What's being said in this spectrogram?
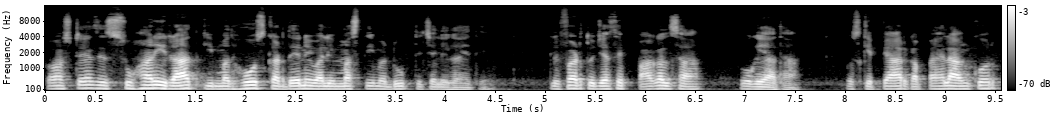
कॉन्स्टेंस इस सुहानी रात की मदहोश कर देने वाली मस्ती में डूबते चले गए थे। क्लिफर्ड तो जैसे पागल सा हो गया था। उसके प्यार का पहला अंकुर,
